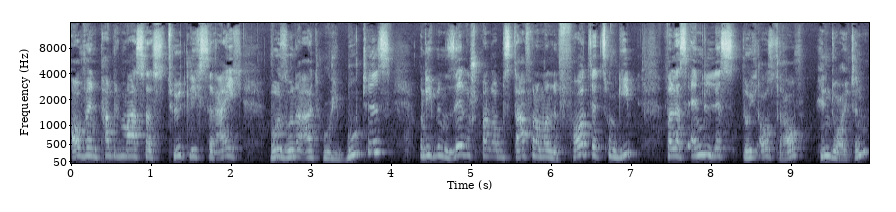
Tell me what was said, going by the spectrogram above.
Auch wenn Puppet Masters Tödlichste Reich wohl so eine Art Reboot ist. Und ich bin sehr gespannt, ob es davon nochmal eine Fortsetzung gibt, weil das Ende lässt durchaus darauf hindeuten.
